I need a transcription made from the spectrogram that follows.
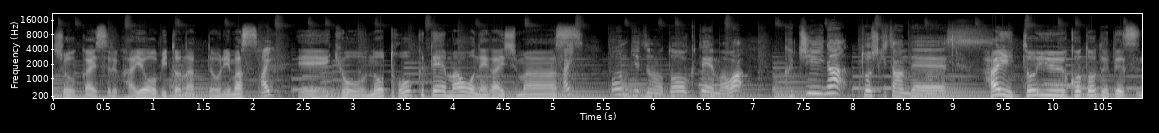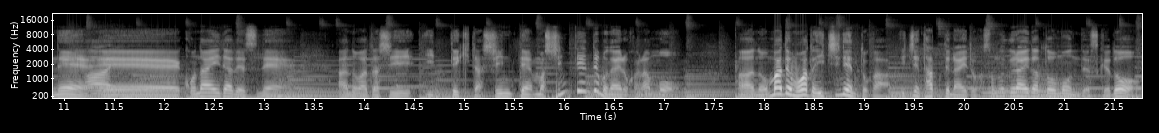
紹介する火曜日となっております。はい、えー今日のトークテーマをお願いします。はい、本日のトークテーマはクチーナとしきさんです。はいということでですね、はい。えーこの間ですねあの私行ってきた新店まあ新店でもないのかなもう。あのまあでもまだ1年とか1年経ってないとかそのぐらいだと思うんですけど、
